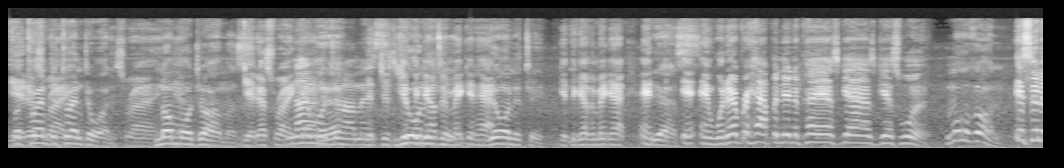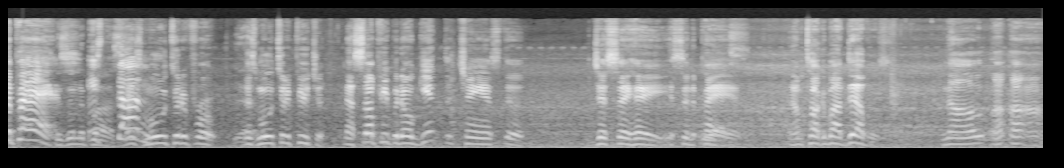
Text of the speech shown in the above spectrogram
Yeah, for that's 2021. That's right, No yeah. more dramas. Yeah, that's right. No guys. more Yeah. dramas. Let's just get Unity. together and make it happen. Unity. Get together and make it happen. And, Yes. and, and whatever happened in the past, guys, guess what? Move on. It's in the past. It's in the It's past. done. Let's move to the pro. Let's move to the future. Now, some people don't get the chance to just say, "Hey, it's in the past." Yes. And I'm talking about devils. No, uh, uh, uh.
